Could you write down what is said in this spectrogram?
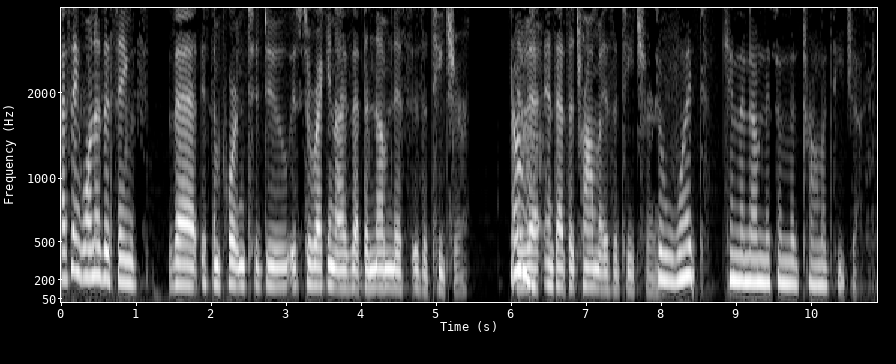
I think one of the things that it's important to do is to recognize that the numbness is a teacher. Ah. And that and that the trauma is a teacher. So, what can the numbness and the trauma teach us?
